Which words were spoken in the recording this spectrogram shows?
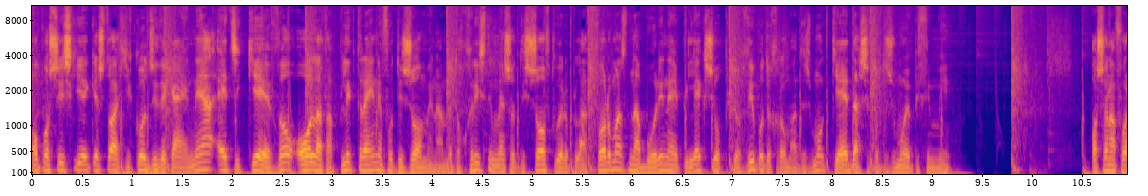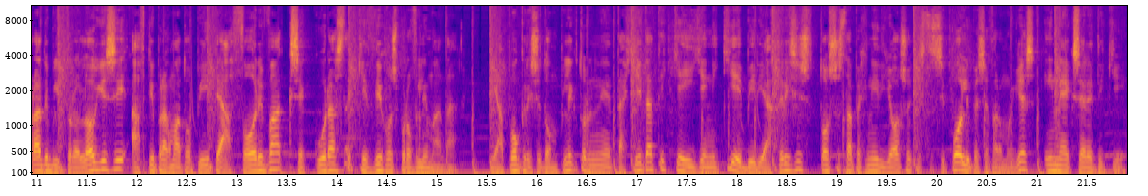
Όπως ίσχυε και στο αρχικό G19, έτσι και εδώ όλα τα πλήκτρα είναι φωτιζόμενα, με το χρήστη μέσω της software πλατφόρμας να μπορεί να επιλέξει οποιοδήποτε χρωματισμό και ένταση φωτισμού επιθυμεί. Όσον αφορά την πληκτρολόγηση, αυτή πραγματοποιείται αθόρυβα, ξεκούραστα και δίχως προβλήματα. Η απόκριση των πλήκτρων είναι ταχύτατη και η γενική εμπειρία χρήσης τόσο στα παιχνίδια όσο και στις υπόλοιπες εφαρμογές είναι εξαιρετική.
